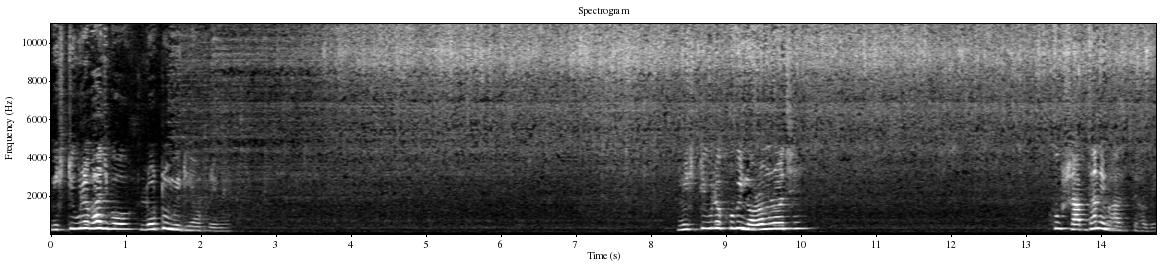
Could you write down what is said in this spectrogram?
মিষ্টিগুলো ভাজবো লো টু মিডিয়াম ফ্লেমে মিষ্টিগুলো খুবই নরম রয়েছে। খুব সাবধানে ভাজতে হবে।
